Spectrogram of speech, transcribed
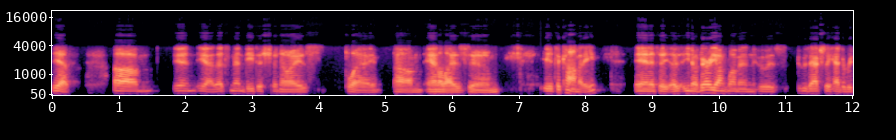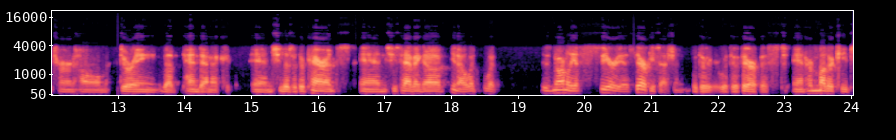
Yes. Um, and yeah, that's Nandita Shenoy's play, um, Analyze Zoom. It's a comedy, and it's a, a you know very young woman who is who's actually had to return home during the pandemic, and she lives with her parents, and she's having a you know what what is normally a serious therapy session with her with her therapist, and her mother keeps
